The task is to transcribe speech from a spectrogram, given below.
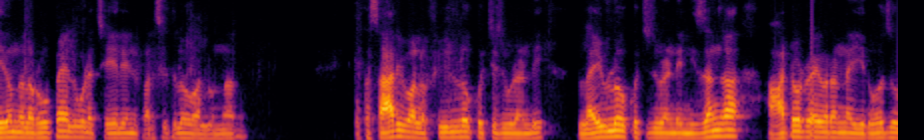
ఐదు వందల రూపాయలు కూడా చేయలేని పరిస్థితిలో వాళ్ళు ఉన్నారు. ఒకసారి వాళ్ళ ఫీల్డ్లోకి వచ్చి చూడండి లైవ్లోకి వచ్చి చూడండి. నిజంగా ఆటో డ్రైవర్ అన్న ఈరోజు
